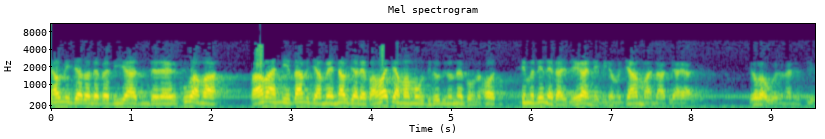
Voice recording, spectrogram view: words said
နောက်နေ့ကြတော့လည်းပဲဒီဟာခုကမှဘာမှနှိသားမကြမဲ့နောက်ကြလည်းဘာမှကြမှာမဟုတ်ဒီလိုဒီလိုနဲ့ကုန်းတော့ဟောသင်မသိတဲ့တိုင်းတွေကနေပြီးတော့မကြမ်းမှန်တာပြရတယ်ယောဂဝေဒနာတွေဖြစ်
